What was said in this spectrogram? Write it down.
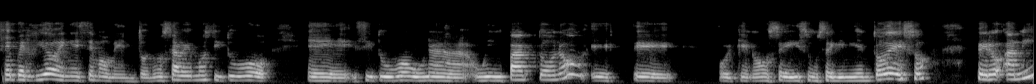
se perdió en ese momento. No sabemos si tuvo, eh, si tuvo una, un impacto o no, este, porque no se hizo un seguimiento de eso, pero a mí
